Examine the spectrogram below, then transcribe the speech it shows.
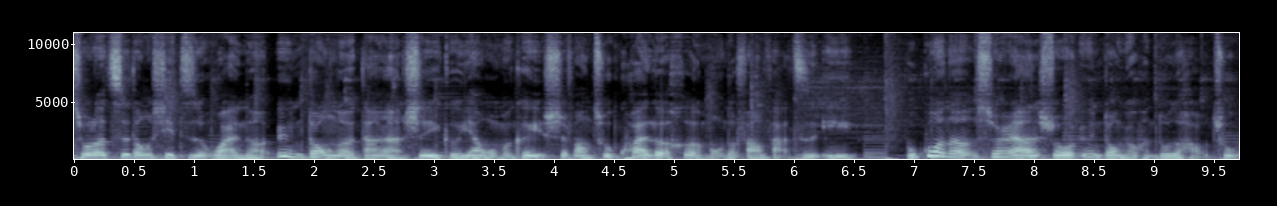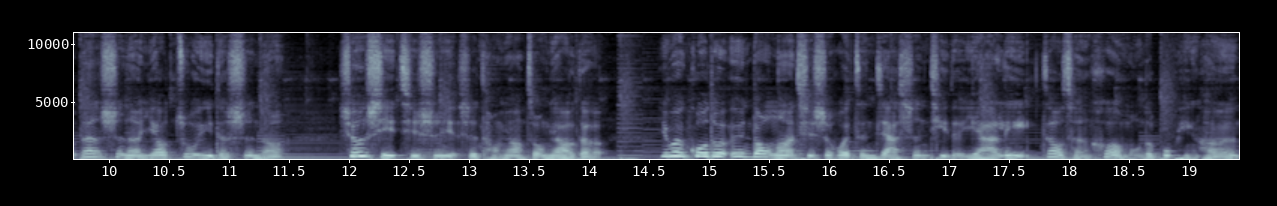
除了吃东西之外呢，运动呢当然是一个让我们可以释放出快乐荷尔蒙的方法之一。不过呢，虽然说运动有很多的好处，但是呢要注意的是呢，休息其实也是同样重要的。因为过度运动呢，其实会增加身体的压力，造成荷尔蒙的不平衡。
